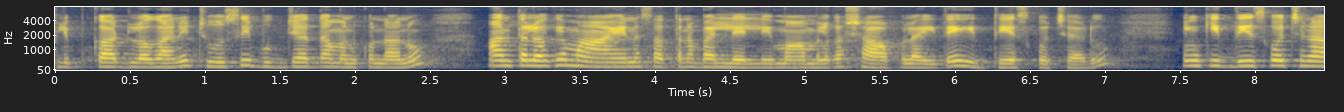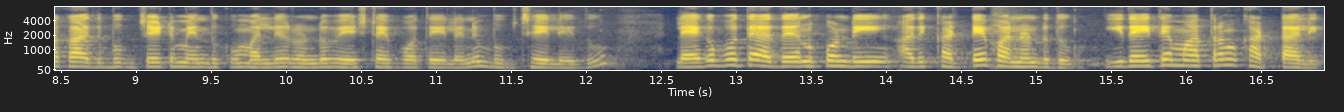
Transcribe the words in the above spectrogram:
ఫ్లిప్కార్ట్లో కానీ చూసి బుక్ చేద్దాం అనుకున్నాను అంతలోకి మా ఆయన సత్తనపల్లి వెళ్ళి మామూలుగా షాపులో అయితే ఇది తీసుకొచ్చాడు. ఇంక ఇది తీసుకొచ్చినాక అది బుక్ చేయటం ఎందుకు? మళ్ళీ రెండు వేస్ట్ అయిపోతాయిలని బుక్ చేయలేదు. లేకపోతే అదే అనుకోండి అది కట్టే పని ఉండదు ఇదైతే మాత్రం కట్టాలి.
